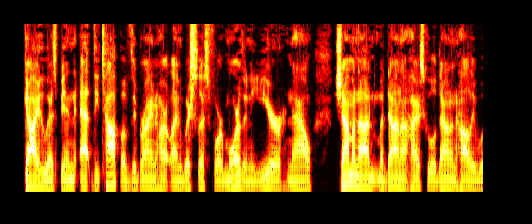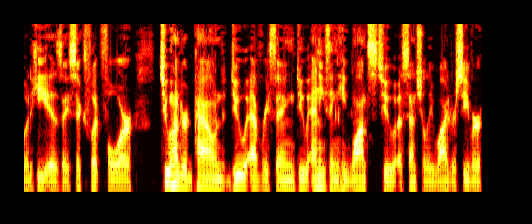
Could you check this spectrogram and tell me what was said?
guy who has been at the top of the Brian Hartline wish list for more than a year now. Chaminade Madonna High School down in Hollywood. He is a six foot four, 200 pound, do everything, do anything he wants to essentially wide receiver.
